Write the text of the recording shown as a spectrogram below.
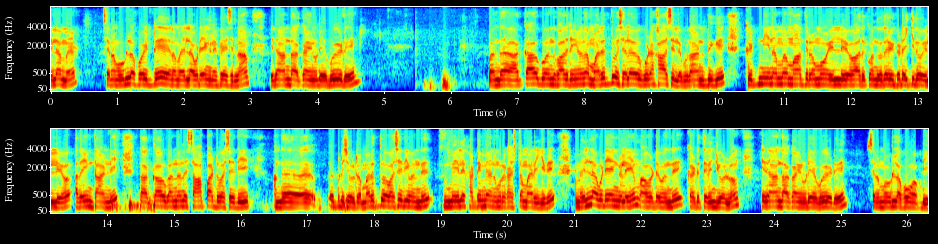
நிலைமை. சரி நம்ம உள்ளே போயிட்டு நம்ம எல்லா விடயங்களையும் பேசிடலாம். இது அந்த அக்கா என்னுடைய வீடு. இப்போ அந்த அக்காவுக்கு வந்து பார்த்துட்டிங்கன்னா மருத்துவ செலவு கூட காசு இல்லை. உதாரணத்துக்கு கிட்னி நம்ம மாத்திரமோ இல்லையோ அதுக்கு வந்து உதவி கிடைக்குதோ இல்லையோ அதையும் தாண்டி இந்த அக்காவுக்கு வந்து அந்த சாப்பாட்டு வசதி அந்த எப்படி சொல்கிற மருத்துவ வசதி வந்து உண்மையிலே கடுமையான முறை கஷ்டமாக இருக்குது. நம்ம எல்லா விடயங்களையும் அவர்கிட்ட வந்து கட்டு தெரிஞ்சு கொள்வோம். இது அந்த அக்காவினுடைய வீடு. சரி நம்ம உள்ளே போவோம் அப்படி.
